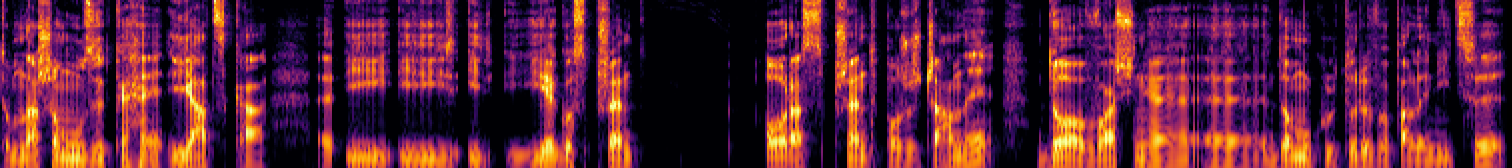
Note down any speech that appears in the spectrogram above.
tą naszą muzykę, Jacka e, i, i, i jego sprzęt oraz sprzęt pożyczany do właśnie e, Domu Kultury w Opalenicy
